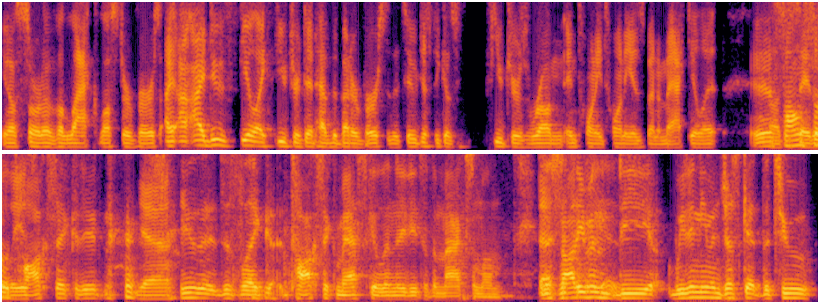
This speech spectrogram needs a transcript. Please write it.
you know sort of a lackluster verse. I I, I do feel like Future did have the better verse of the two just because Future's run in 2020 has been immaculate. It uh, sounds so least. toxic, dude. Yeah. he's uh, just like toxic masculinity to the maximum. And That's it's not just who he even the. We didn't even just get the two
